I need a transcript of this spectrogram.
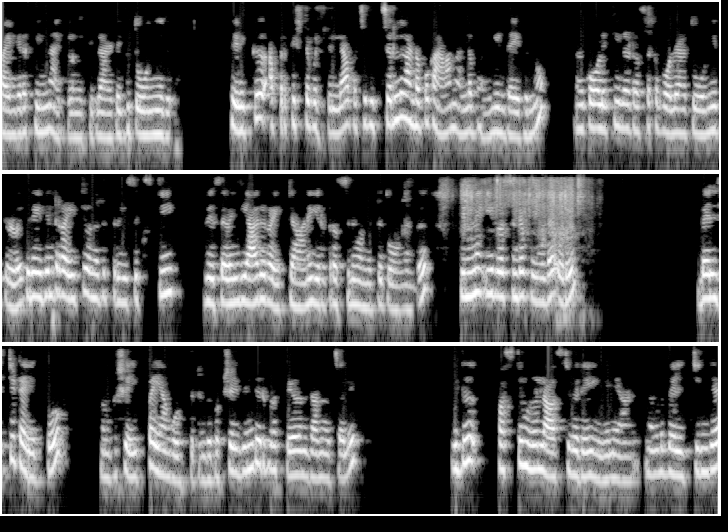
ഭയങ്കര മെറ്റീരിയൽ ആയിട്ട് എനിക്ക് തോന്നിയത്. എനിക്ക് അത്രയ്ക്ക് ഇഷ്ടപ്പെട്ടില്ല പക്ഷെ പിക്ചറിൽ കണ്ടപ്പോൾ കാണാൻ നല്ല ഭംഗിയുണ്ടായിരുന്നു. ക്വാളിറ്റി ഉള്ള ഡ്രസ്സൊക്കെ പോലെയാണ് തോന്നിയിട്ടുള്ളത്. പിന്നെ ഇതിന്റെ റേറ്റ് വന്നിട്ട് ത്രീ സിക്സ്റ്റി ത്രീ സെവന്റി ആ ഒരു റേറ്റ് ആണ് ഈ ഒരു ഡ്രസ്സിന് വന്നിട്ട് തോന്നുന്നത്. പിന്നെ ഈ ഡ്രസ്സിന്റെ കൂടെ ഒരു ബെൽറ്റ് ടൈപ്പ് നമുക്ക് ഷേപ്പ് ചെയ്യാൻ കൊടുത്തിട്ടുണ്ട്. പക്ഷെ ഇതിന്റെ ഒരു പ്രത്യേകത എന്താണെന്ന് വെച്ചാൽ ഇത് ഫസ്റ്റ് മുതൽ ലാസ്റ്റ് വരെ ഇങ്ങനെയാണ്. നമ്മുടെ ബെൽറ്റിന്റെ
